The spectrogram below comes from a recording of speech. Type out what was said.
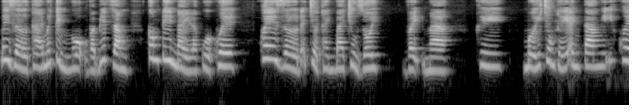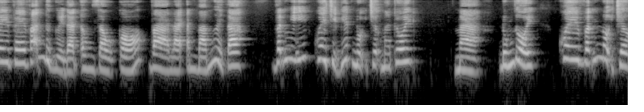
Bây giờ Thái mới tỉnh ngộ và biết rằng công ty này là của Khuê. Khuê giờ đã trở thành bà chủ rồi. Vậy mà, khi mới trông thấy anh ta nghĩ Khuê ve vãn được người đàn ông giàu có và lại ăn bám người ta. Vẫn nghĩ Khuê chỉ biết nội trợ mà thôi. Mà, đúng rồi, Khuê vẫn nội trợ,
